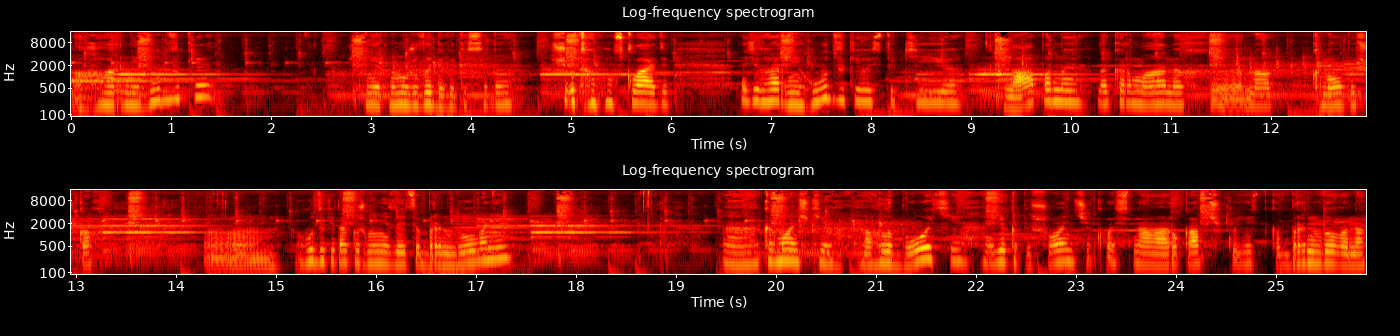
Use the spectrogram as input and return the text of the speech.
гарні гудзики. Ніяк не можу видивитися, да, що там у складі. Значить, гарні гудзики, ось такі клапани на карманах, е, на кнопочках. Гудзики також, мені здається, брендовані. Е, Карманчики глибокі, є капюшончик. Ось на рукавчику є така брендована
